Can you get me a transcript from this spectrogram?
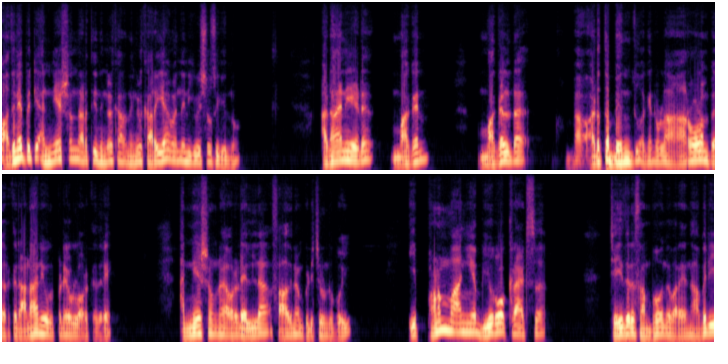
അതിനെപ്പറ്റി അന്വേഷണം നടത്തി നിങ്ങൾക്ക് നിങ്ങൾക്കറിയാമെന്ന് എനിക്ക് വിശ്വസിക്കുന്നു. അഡാനിയുടെ മകൻ മകളുടെ അടുത്ത ബന്ധു അങ്ങനെയുള്ള ആറോളം പേർക്ക് അഡാനി ഉൾപ്പെടെയുള്ളവർക്കെതിരെ അന്വേഷണം അവരുടെ എല്ലാ സാധനവും പിടിച്ചുകൊണ്ട് പോയി. ഈ പണം വാങ്ങിയ ബ്യൂറോക്രാറ്റ്സ് ചെയ്തൊരു സംഭവം എന്ന് പറയുന്നത് അവർ ഈ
